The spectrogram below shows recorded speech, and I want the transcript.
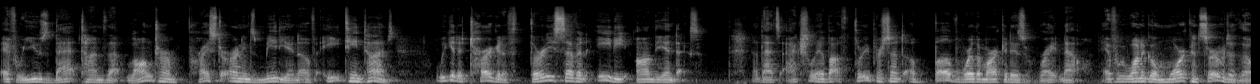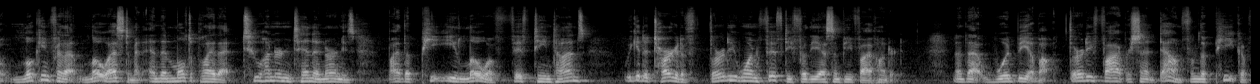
If we use that times that long-term price to earnings median of 18 times, we get a target of 3780 on the index. Now that's actually about 3% above where the market is right now. If we want to go more conservative though, looking for that low estimate and then multiply that 210 in earnings by the PE low of 15 times, we get a target of 3150 for the S&P 500. Now that would be about 35% down from the peak of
